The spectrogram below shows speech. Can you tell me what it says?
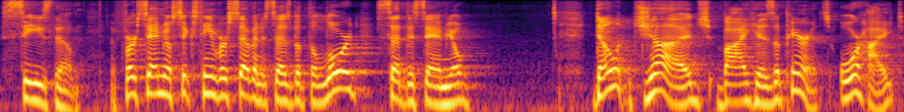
sees them. In 1 Samuel 16, verse 7, it says, But the Lord said to Samuel, Don't judge by his appearance or height,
